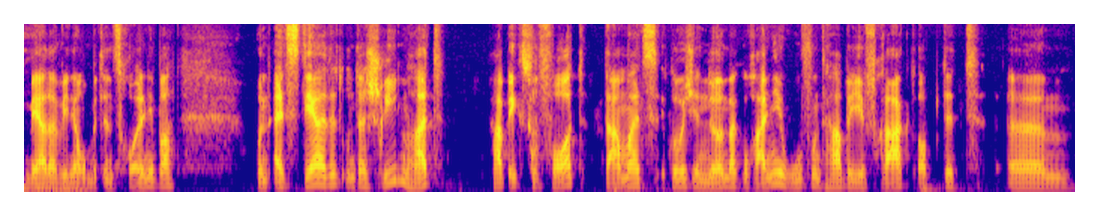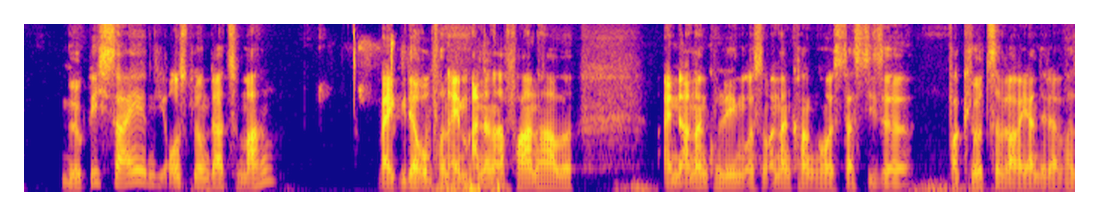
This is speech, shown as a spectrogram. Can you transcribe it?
mehr oder weniger auch mit ins Rollen gebracht. Und als der das unterschrieben hat, habe ich sofort damals, glaube ich, in Nürnberg auch angerufen und habe gefragt, ob das ähm, möglich sei, die Ausbildung da zu machen. Weil ich wiederum von einem anderen erfahren habe, einen anderen Kollegen aus einem anderen Krankenhaus, dass diese verkürzte Variante der,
